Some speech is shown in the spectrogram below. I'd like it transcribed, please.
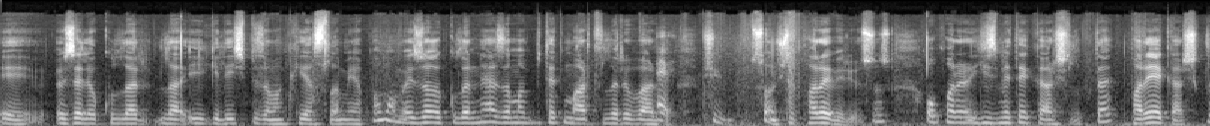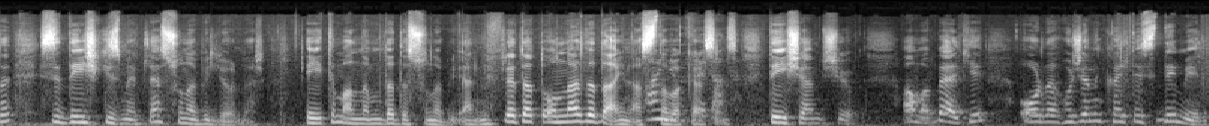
Ee, özel okullarla ilgili hiçbir zaman kıyaslama yapmam ama özel okulların her zaman bir takım artıları vardır. Evet. Çünkü sonuçta para veriyorsunuz. O para hizmete karşılıkta, paraya karşılıkla size değişik hizmetler sunabiliyorlar. Eğitim anlamında da sunabiliyor. Yani müfredat onlarda da aynı aslına Aynı bakarsanız. Değişen bir şey yok. Ama belki orada hocanın kalitesi demeyelim,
